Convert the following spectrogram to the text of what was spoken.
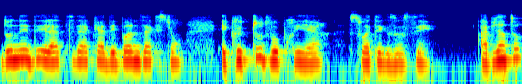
donnez des la des bonnes actions et que toutes vos prières soient exaucées. À bientôt.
